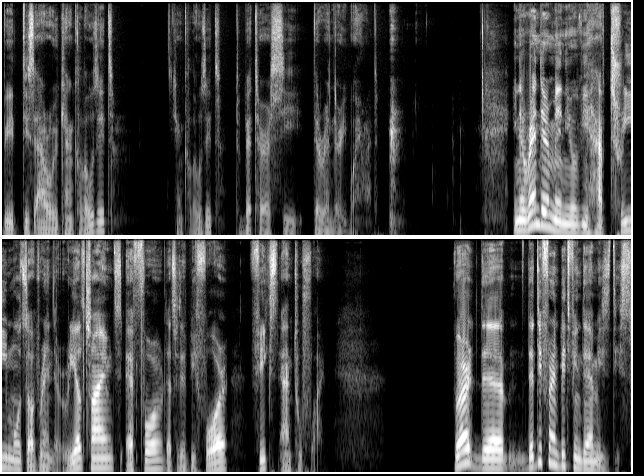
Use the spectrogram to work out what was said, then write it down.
With this arrow, you can close it. You can close it to better see the render environment. in a render menu, we have three modes of render. Real time, F4, that's the before, fixed and to file. Where the, the difference between them is this.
